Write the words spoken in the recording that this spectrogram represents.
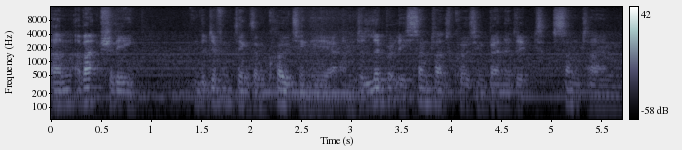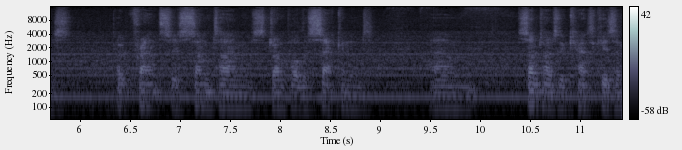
Um, I've actually, the different things I'm quoting here, I'm deliberately sometimes quoting Benedict, sometimes Pope Francis, sometimes John Paul II, um, sometimes the Catechism,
